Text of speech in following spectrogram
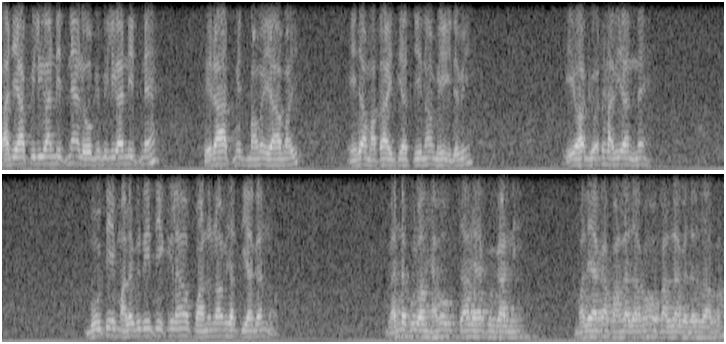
රජයා පිළිගන්නෙත් නැහැ ලෝකෙ පිළිගන්නෙත් නැහැ. පෙර ආත්මෙත් මම යාමයි. ඒ නිසා මට අයිතියක් තියෙනවා මේ ඉඩමේ. ඒ වගේවට හරියන්නේ නැහැ. භූතේ මල පෙරේතේ කියලා පන්නනවා මිසක් තියාගන්නවා. ගන්න පුළුවන් හැම උත්සාහයක්ම ගන්නෙ මලයක පන්නලා දාපන් ඔකල්ලා බෙදලා දාපන්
